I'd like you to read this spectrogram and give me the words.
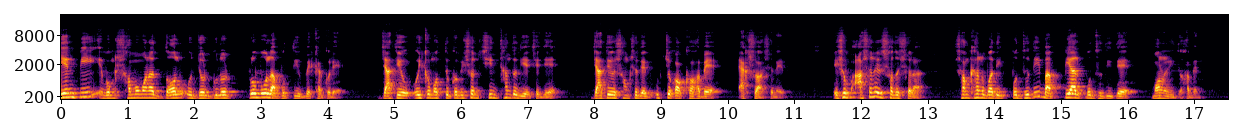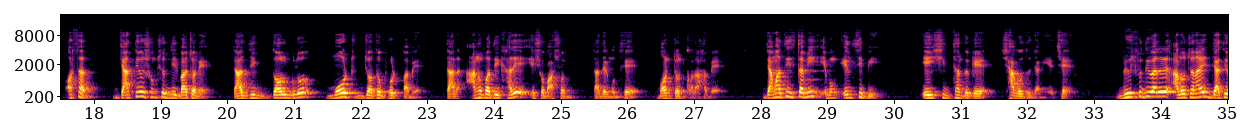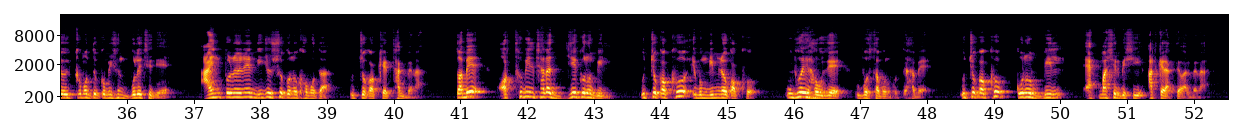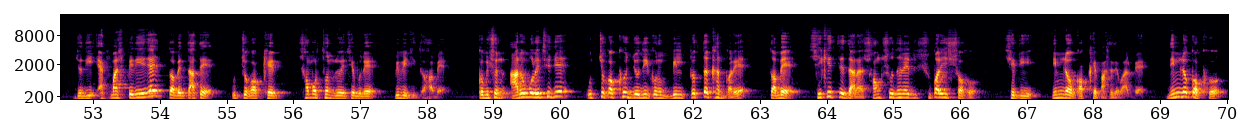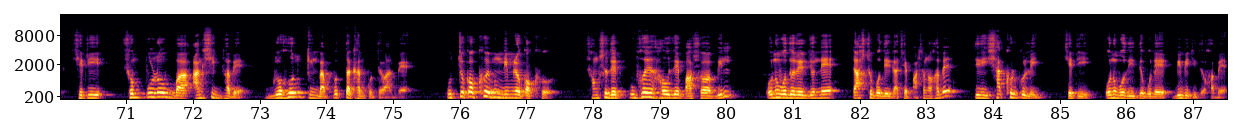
BNP এবং সমমনা দল ও জোটগুলোর প্রবল আপত্তি উপেক্ষা করে জাতীয় ঐকমত্য কমিশন সিদ্ধান্ত দিয়েছে যে জাতীয় সংসদের উচ্চকক্ষ হবে একশো আসনের। এসব আসনের সদস্যরা সংখ্যানুপাতিক পদ্ধতি বা পিয়ার পদ্ধতিতে মনোনীত হবেন। অর্থাৎ জাতীয় সংসদ নির্বাচনে রাজনৈতিক দলগুলো মোট যত ভোট পাবে, তার আনুপাতিক হারে এসব আসন তাদের মধ্যে বন্টন করা হবে। জামাতি ইসলামী এবং এনসিপি এই সিদ্ধান্তকে স্বাগত জানিয়েছে। বৃহস্পতিবারের আলোচনায় জাতীয় ঐক্যমত্য কমিশন বলেছে যে, আইন প্রণয়নের নিজস্ব কোনো ক্ষমতা উচ্চকক্ষের থাকবে না। তবে অর্থ বিল ছাড়া যে কোনো বিল, উচ্চকক্ষ এবং নিম্নকক্ষ উভয় হাউজে উপস্থাপন করতে হবে। উচ্চকক্ষ কোনো বিল এক মাসের বেশি আটকে রাখতে পারবে না। যদি এক মাস পেরিয়ে যায়, তবে তাতে উচ্চকক্ষের সমর্থন রয়েছে বলে বিবেচিত হবে। কমিশন আরও বলেছে যে উচ্চকক্ষ যদি কোনো বিল প্রত্যাখ্যান করে, তবে সেক্ষেত্রে তারা সংশোধনের সুপারিশ সহ সেটি নিম্নকক্ষে পাঠাতে পারবে। নিম্নকক্ষ সেটি সম্পূর্ণ বা আংশিকভাবে গ্রহণ কিংবা প্রত্যাখ্যান করতে পারবে। উচ্চকক্ষ এবং নিম্নকক্ষ সংসদের উভয় হাউজে পাশ হওয়া বিল অনুমোদনের জন্য রাষ্ট্রপতির কাছে পাঠানো হবে। তিনি স্বাক্ষর করলেই সেটি অনুমোদিত বলে বিবেচিত হবে।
